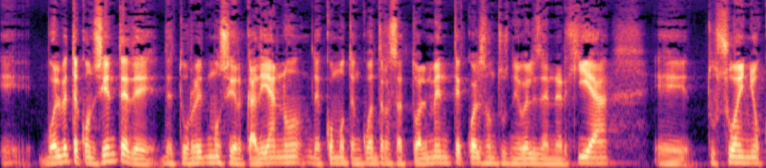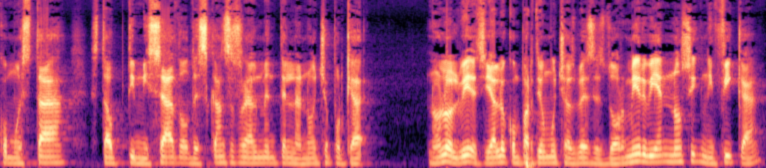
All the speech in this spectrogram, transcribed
eh, vuélvete consciente de, tu ritmo circadiano, de cómo te encuentras actualmente, cuáles son tus niveles de energía, tu sueño, cómo está, está optimizado, descansas realmente en la noche, porque ah, no lo olvides, ya lo he compartido muchas veces, dormir bien no significa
